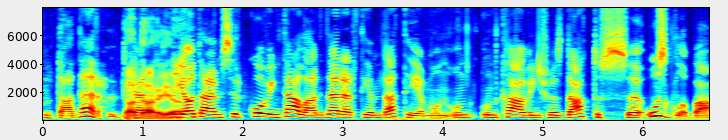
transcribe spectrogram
Nu, tā dara. Tā jā, dara jā. Nu, jautājums ir, ko viņi tālāk dara ar tiem datiem un, un, un kā viņi šos datus uh, uzglabā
